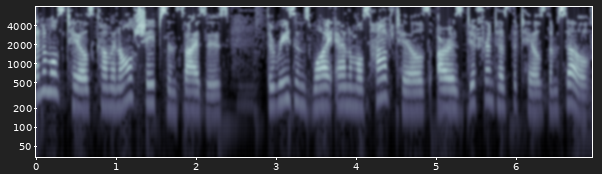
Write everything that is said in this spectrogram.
Animals' tails come in all shapes and sizes. The reasons why animals have tails are as different as the tails themselves.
